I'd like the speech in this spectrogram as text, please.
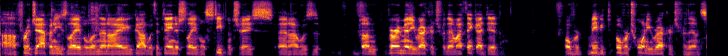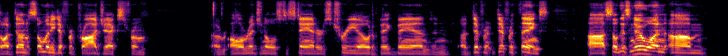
uh, for a Japanese label, and then I got with a Danish label, Steeplechase, and I was done very many records for them. I think I did over maybe over 20 records for them. So I've done so many different projects from uh, all originals to standards, trio to big band, and uh, different different things. Uh, so this new one um,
